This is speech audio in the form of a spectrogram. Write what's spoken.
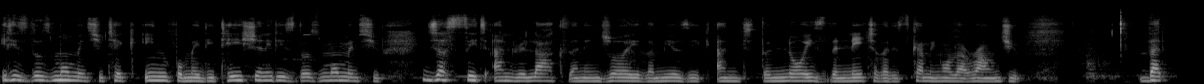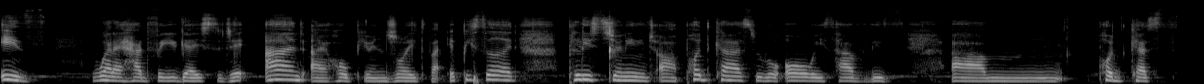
It is those moments you take in for meditation. It is those moments you just sit and relax and enjoy the music and the noise the nature that is coming all around you. That is what I had for you guys today, and I hope you enjoyed the episode. Please tune in to our podcast. We will always have these um, podcasts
